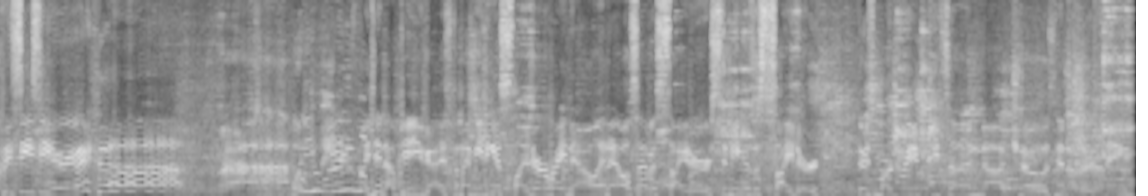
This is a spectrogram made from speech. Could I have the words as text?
Chrissy's here. what are you eating? I didn't update you guys, but I'm eating a slider right now, and I also have a cider. Sydney has a cider. There's margarita pizza and nachos and other things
